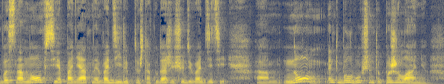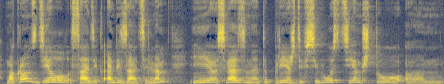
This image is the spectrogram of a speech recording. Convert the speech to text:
В основном все понятные водили, потому что а куда же еще девать детей? Но это было, в общем-то, по желанию. Макрон сделал садик обязательным, и связано это прежде всего с тем, что эм,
